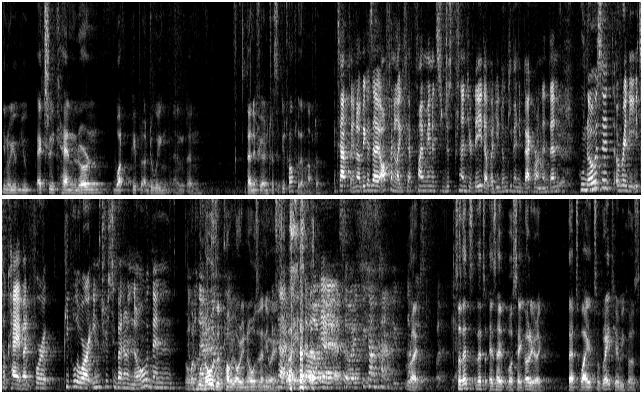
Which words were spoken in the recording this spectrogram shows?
you know you, you actually can learn what people are doing and, and then if you're interested you talk to them after Exactly. No, because I often like if you have five minutes to just present your data, but you don't give any background, and then Yeah. who knows it already, it's okay. But for people who are interested but don't know, then well, but who knows know. it probably already knows it anyway so- Exactly. so yeah, yeah. So it becomes kind of you- Right. useless, But, yeah. So that's that's as I was saying earlier, like that's why it's so great here because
